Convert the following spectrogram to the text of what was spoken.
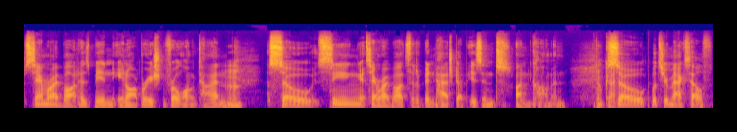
samurai bot has been in operation for a long time. Hmm. So seeing samurai bots that have been patched up isn't uncommon. Okay. So what's your max health?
